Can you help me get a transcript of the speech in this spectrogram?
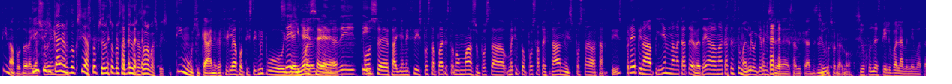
Ε, τι να πω τώρα. Τι γι' σου αυτό έχει είναι- κάνει η Ορθοδοξία, αυτό που σε ρώτησε ο Κωνσταντίνος, αυτό να μας πεις; Τι μου έχει κάνει, ρε φίλε, από τη στιγμή που Σε έχει γεννιέσαι, πω- ναι, δηλαδή, τι; πώς ε, θα γεννηθείς, πώς θα πάρεις το όνομά σου, πώς θα, μέχρι το πώς θα πεθάνεις, πώς θα θαυτείς, πρέπει να πηγαίνει να ανακατεύεται. Ε, ανακατευτούμε λίγο κι εμείς ε, στα δικά της, δεν είναι τόσο κακό. Σου έχουν στείλει πολλά μηνύματα.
